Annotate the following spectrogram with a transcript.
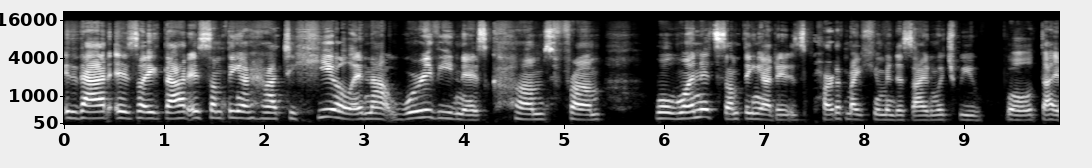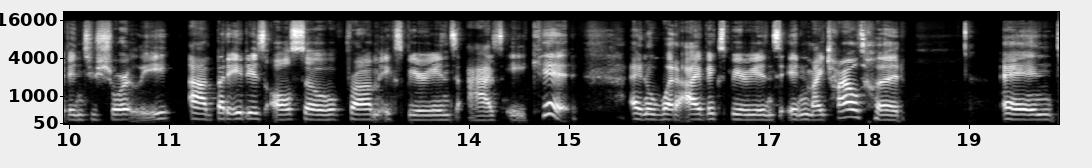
that is like that is something i had to heal and that worthiness comes from well one it's something that is part of my human design which we will dive into shortly uh, but it is also from experience as a kid and what i've experienced in my childhood and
